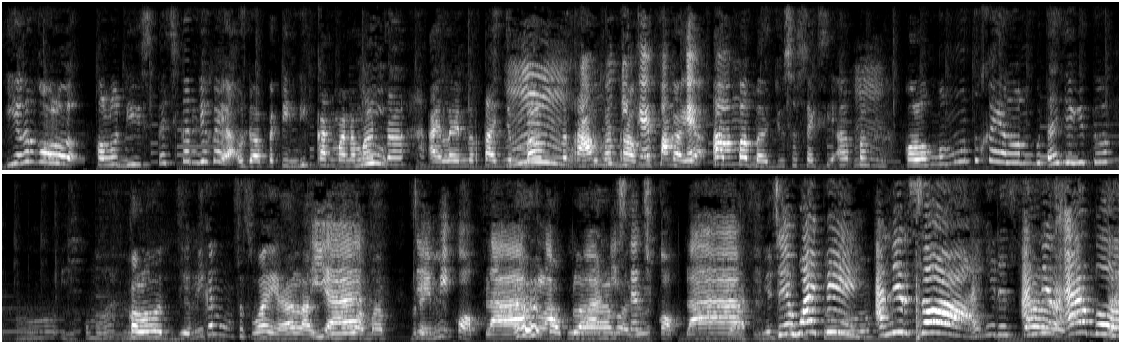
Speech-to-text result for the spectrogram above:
iya kan kalau kalau di stage kan dia kayak udah sampai tindikan mana-mana. Eyeliner tajam Hmm, banget gitu rambut kan rambut kayak kepang. apa baju seseksi apa. Hmm. kalau ngomong tuh kayak lembut aja gitu kok malah kalau Jamie kan sesuai ya lagu Iya. sama Jamie kopla, kelakuan di stage kopla. JYP, gitu. Anir Song, need a Anir album.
